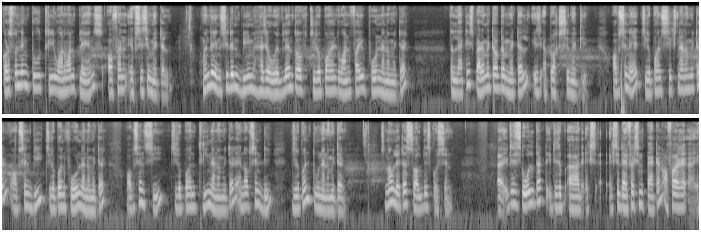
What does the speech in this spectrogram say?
corresponding to 311 planes of an FCC metal. When the incident beam has a wavelength of 0.154 nanometer, the lattice parameter of the metal is approximately option A 0.6 nanometer, option B 0.4 nanometer, option C 0.3 nanometer and option D 0.2 nanometer. So now let us solve this question. Uh, it is told that it is uh, the X, diffraction pattern of a uh,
